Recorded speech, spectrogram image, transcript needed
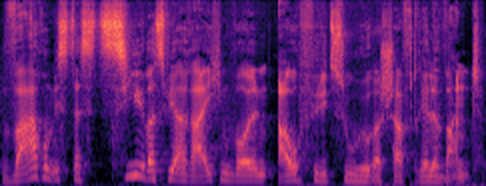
warum ist das Ziel, was wir erreichen wollen, auch für die Zuhörerschaft relevant.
